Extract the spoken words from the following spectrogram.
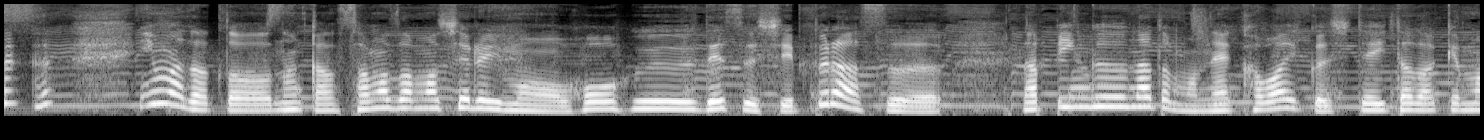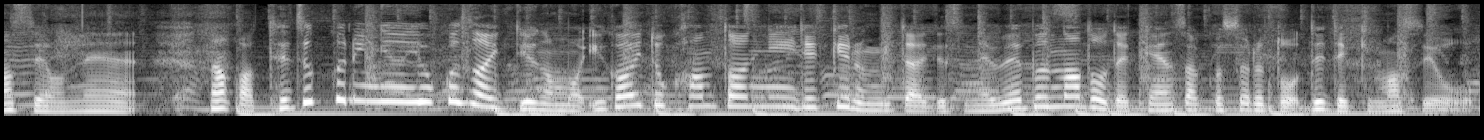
今だとなんか様々種類も豊富ですしプラスラッピングなどもね可愛くしていただけますよね。なんか手作り入浴剤っていうのも意外と簡単にできるみたいですね。ウェブなどで検索すると出てきますよ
